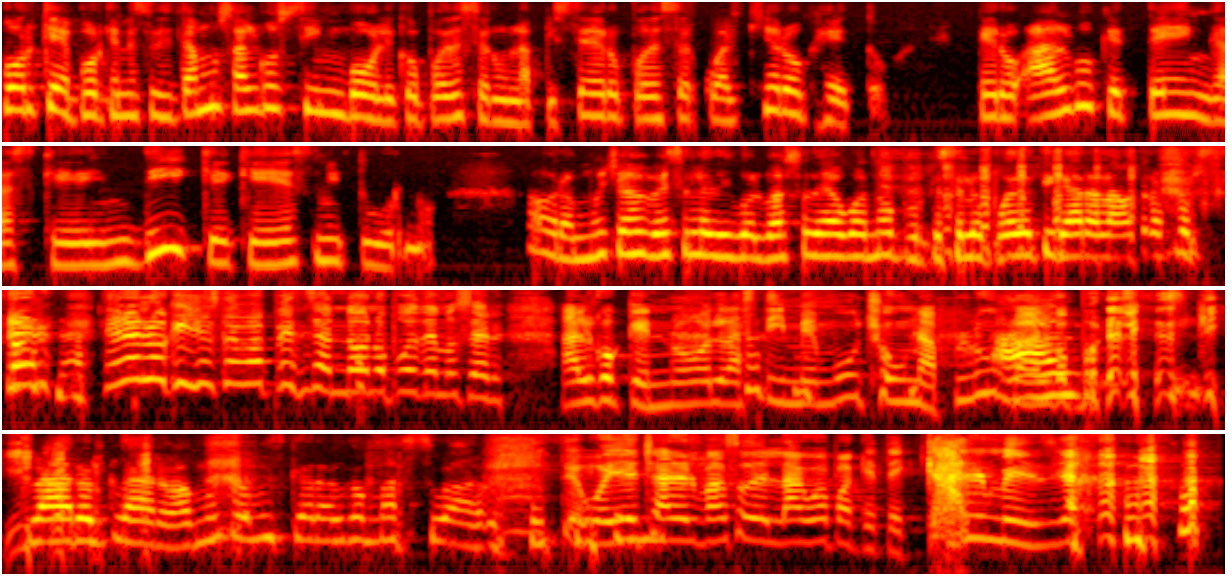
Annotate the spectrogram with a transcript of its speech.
¿Por qué? Porque necesitamos algo simbólico, puede ser un lapicero, puede ser cualquier objeto, pero algo que tengas que indique que es mi turno. Ahora, muchas veces le digo el vaso de agua no, porque se lo puede tirar a la otra persona. Era lo que yo estaba pensando, no podemos hacer algo que no lastime mucho, una pluma, algo por el estilo. Claro, claro, vamos a buscar algo más suave. Te voy a echar el vaso del agua para que te calmes ya.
